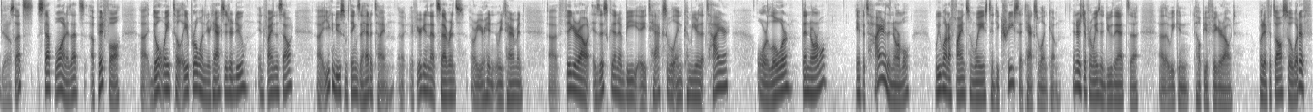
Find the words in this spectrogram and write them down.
Yeah. So that's step one. Is that's a pitfall. Uh, don't wait till April when your taxes are due and find this out. Uh, you can do some things ahead of time. Uh, if you're getting that severance or you're hitting retirement, uh, figure out is this going to be a taxable income year that's higher or lower than normal? If it's higher than normal, we want to find some ways to decrease that taxable income. And there's different ways to do that uh, uh, that we can help you figure out. But if it's also, what if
